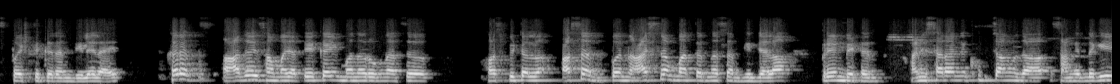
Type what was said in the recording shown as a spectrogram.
स्पष्टीकरण दिलेलं आहे. खरंच आजही समाजात एकही मनोरुग्णाचं हॉस्पिटल असन पण आश्रम मात्र नसन की ज्याला प्रेम भेटन. आणि सरांनी खूप चांगलं सांगितलं की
